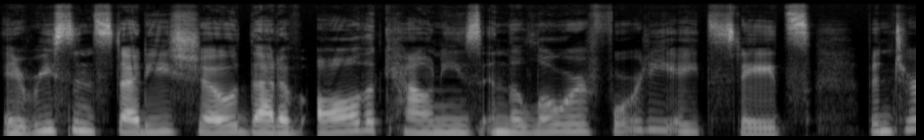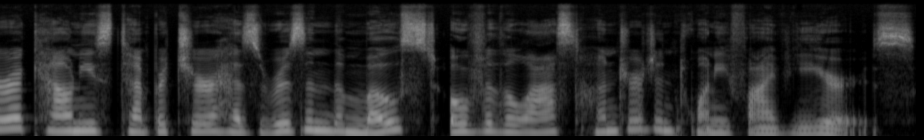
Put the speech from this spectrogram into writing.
A recent study showed that of all the counties in the lower 48 states, Ventura County's temperature has risen the most over the last 125 years.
